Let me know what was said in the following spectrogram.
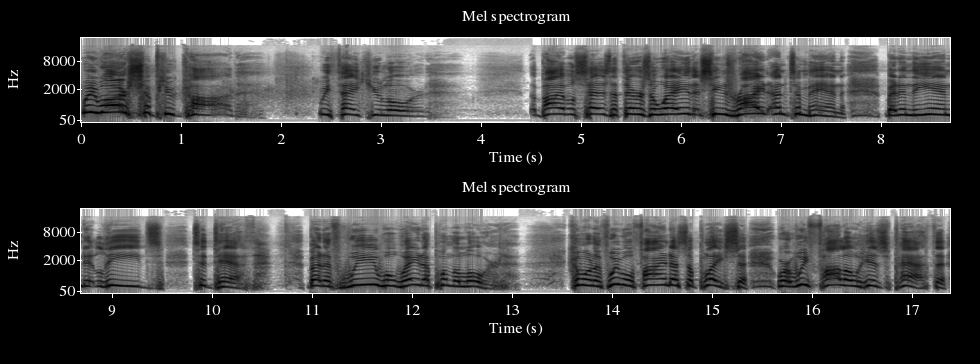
We worship you, God. We thank you, Lord. The Bible says that there is a way that seems right unto man, but in the end it leads to death. But if we will wait upon the Lord, Come on, if we will find us a place where we follow His path,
